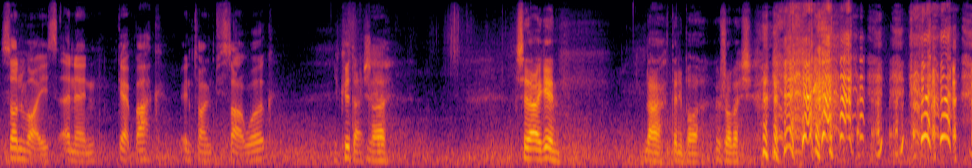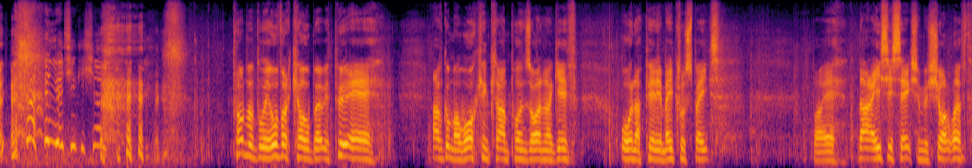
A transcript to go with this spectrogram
sunrise and then get back in time to start work. You could actually. Yeah. Say that again. Nah, didn't bother. It was rubbish. You're cheeky shite. Probably overkill, but we put. Uh, I've got my walking crampons on, and I gave Owen a pair of micro spikes. But uh, that icy section was short-lived.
